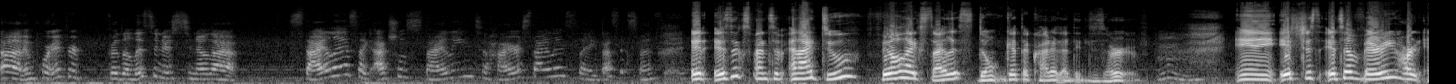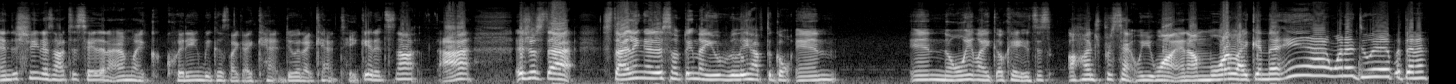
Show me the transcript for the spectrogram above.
uh, important for for the listeners to know that stylists, like actual styling, to hire a stylist, like that's expensive. It is expensive, and I do feel like stylists don't get the credit that they deserve. Mm. And it's just it's a very hard industry. And it's not to say that I'm like quitting because like I can't do it, I can't take it. It's not that. It's just that styling is something that you really have to go in in knowing like okay, is this hundred percent what you want? And I'm more like in the yeah, I want to do it, but then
